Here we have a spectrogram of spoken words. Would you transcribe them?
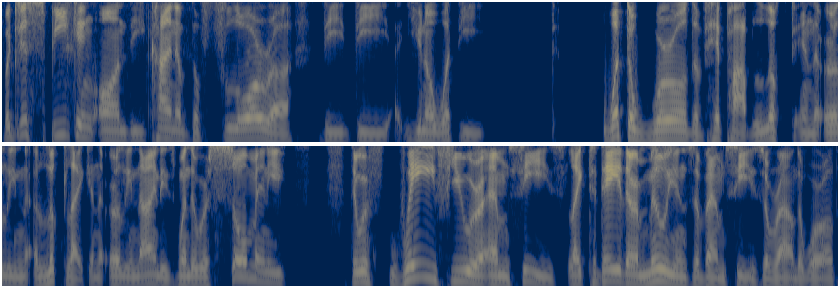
but just speaking on the kind of the flora, the the you know what the what the world of hip hop looked in the early looked like in the early '90s when there were so many. There were way fewer MCs. Like today, there are millions of MCs around the world.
